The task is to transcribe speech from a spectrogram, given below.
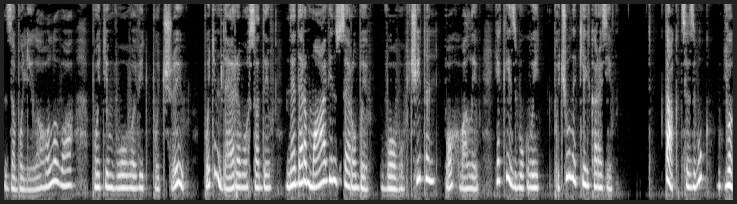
заболіла голова, потім Вова відпочив, потім дерево садив. Не дарма він все робив. Вову вчитель похвалив. Який звук ви почули кілька разів? Так, це звук В.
